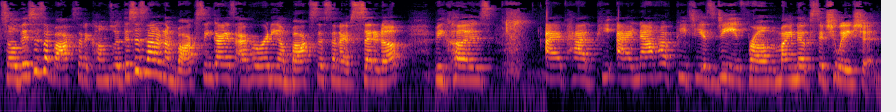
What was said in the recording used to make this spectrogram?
So this is the box that it comes with. This is not an unboxing guys. I've already unboxed this and I've set it up because I've had P I now have PTSD from my Nook situation.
